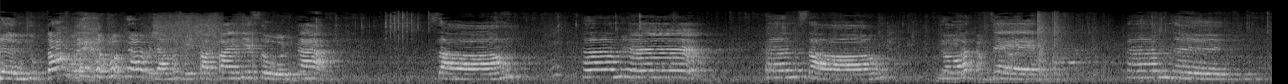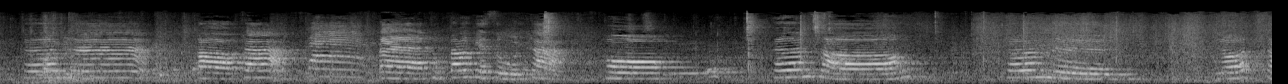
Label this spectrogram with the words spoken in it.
หนึ่งถูกต้องแล้ยพวกข้าไปแล้วเมื่อกี้ต่อไปที่ศูนย์ค่ะสองเพิ่มห้าเพิ่มสองลดเจ็ดเพิ่มหนึ่งเพิ่มห้าตอบค่ะแปดแปดถูกต้องเคศูนย์ค่ะหกเพิ่มสองเพิ่มหนึ่งลดส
